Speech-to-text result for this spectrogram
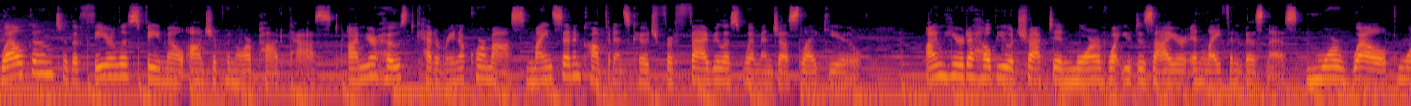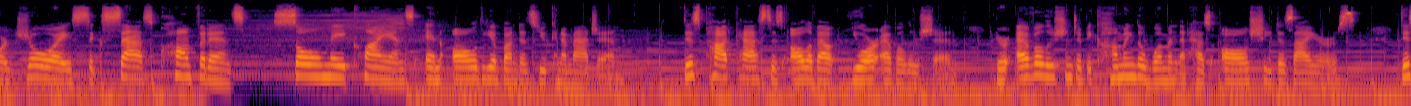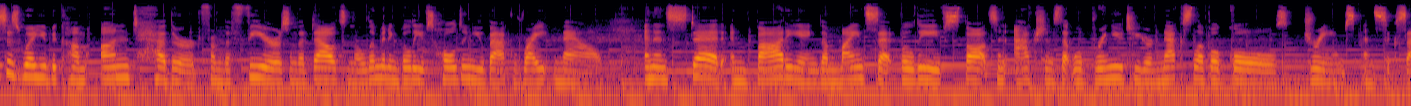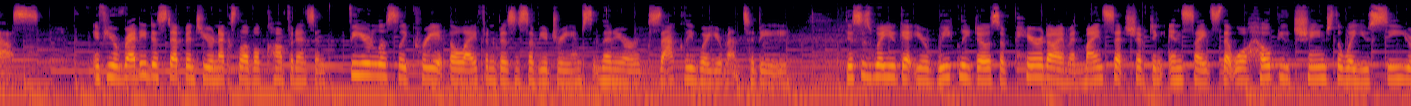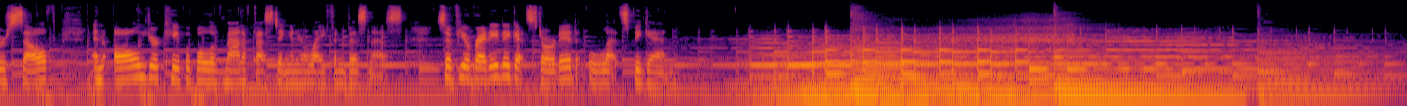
Welcome to the Fearless Female Entrepreneur Podcast. I'm your host, Katerina Kormas, mindset and confidence coach for fabulous women just like you. I'm here to help you attract in more of what you desire in life and business more wealth, more joy, success, confidence, soulmate clients, and all the abundance you can imagine. This podcast is all about your evolution, your evolution to becoming the woman that has all she desires. This is where you become untethered from the fears and the doubts and the limiting beliefs holding you back right now, and instead embodying the mindset, beliefs, thoughts, and actions that will bring you to your next level goals, dreams, and success. If you're ready to step into your next level confidence and fearlessly create the life and business of your dreams, then you're exactly where you're meant to be. This is where you get your weekly dose of paradigm and mindset shifting insights that will help you change the way you see yourself and all you're capable of manifesting in your life and business. So, if you're ready to get started, let's begin.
